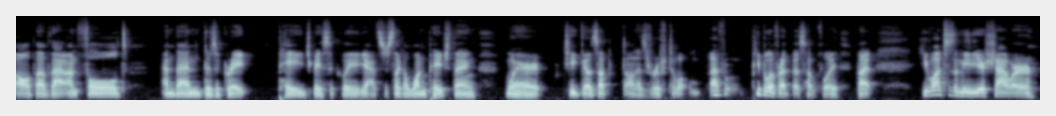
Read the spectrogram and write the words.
all of that unfold. And then there's a great page basically. Yeah, it's just like a one page thing where he goes up on his roof to people have read this hopefully, but he watches a meteor shower.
